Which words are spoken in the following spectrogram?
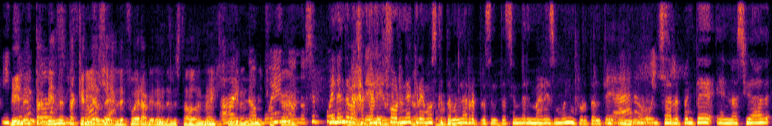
y Vienen, tienen ta- toda vienen su taquerías de, historia. de fuera, vienen del Estado de México, Ay, vienen no, de Michoacán. bueno, no se puede. Vienen de Baja. California, creemos que también la representación del mar es muy importante. en- Claro. Uy, o sea, de repente en la ciudad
